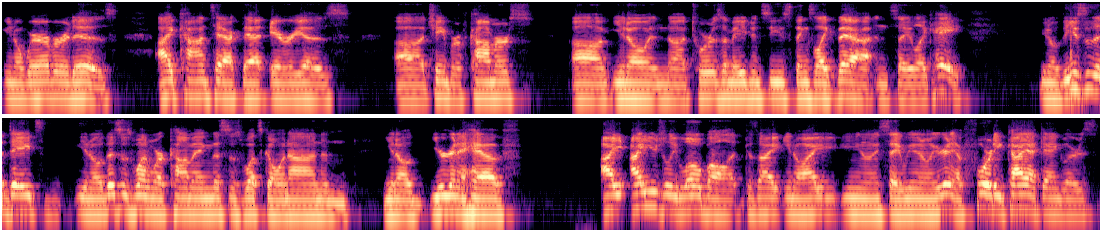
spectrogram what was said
you know, wherever it is, I contact that area's uh, chamber of commerce, um, you know, and uh, tourism agencies, things like that, and say like, hey, you know, these are the dates, you know, this is when we're coming, this is what's going on, and you know, you're gonna have I, I usually lowball it because I you know I you know I say you know you're gonna have 40 kayak anglers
